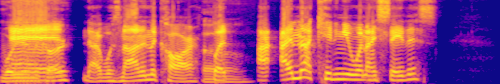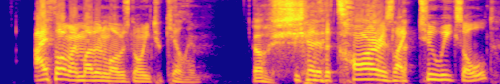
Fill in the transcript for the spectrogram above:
Were you in the car? No, I was not in the car. But Oh. I, I'm not kidding you when I say this. I thought my mother in law was going to kill him Oh shit! because the car is like two weeks old,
